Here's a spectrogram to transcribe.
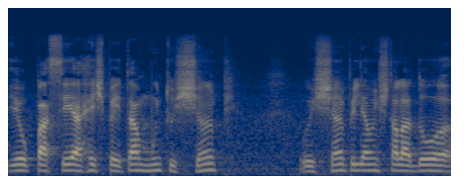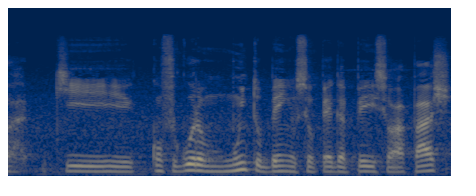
eu passei a respeitar muito o Champ. O Champ ele é um instalador que configura muito bem o seu PHP e seu Apache.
